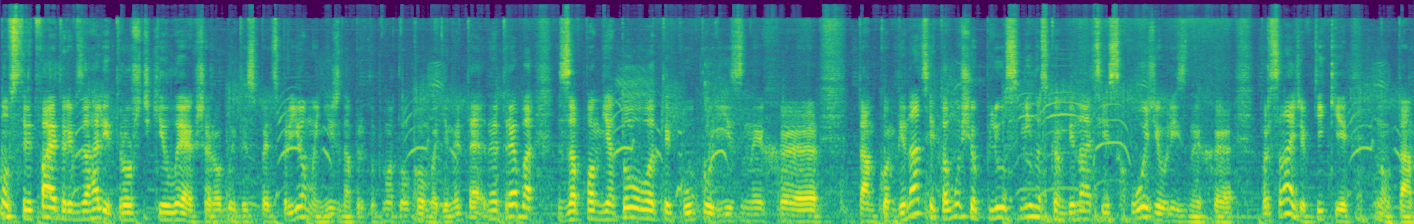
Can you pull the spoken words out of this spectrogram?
ну в Street Fighter взагалі трошечки легше робити спецприйоми, ніж, наприклад, в Mortal Kombat. Не, те, не треба запам'ятовувати купу різних е, там комбінацій, тому що плюс-мінус комбінації схожі у різних е, персонажів, тільки ну там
